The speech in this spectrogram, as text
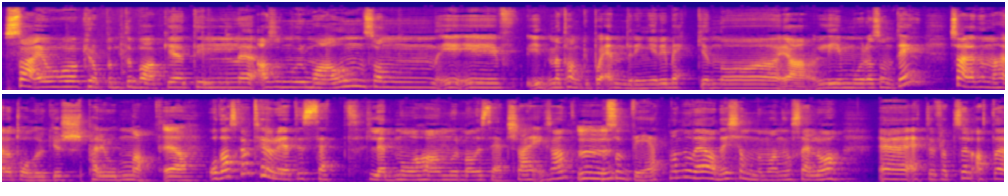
så er jo kroppen tilbake til altså normalen sånn i, i, med tanke på endringer i bekken og ja, livmor og sånne ting. Så er det denne her tolvukersperioden, da. Ja. Og da skal teoretisk sett ledd nå ha normalisert seg. ikke sant? Men så vet man jo det, og det kjenner man jo selv òg etter fødsel, at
